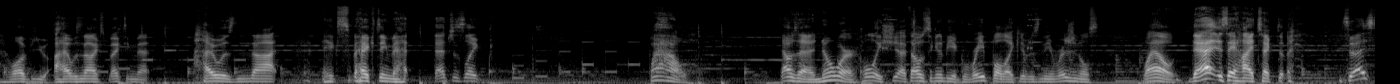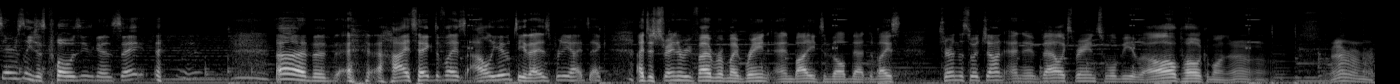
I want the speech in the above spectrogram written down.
I love you. I was not expecting that. I was not expecting that. That's just like... Wow. That was out of nowhere. Holy shit, I thought it was going to be a great ball like it was in the originals. Wow, that is a high-tech... Did I seriously just quote he's going to say? Uh, the, the high-tech device, I'll give it to you. That is pretty high-tech. I just train every fiber of my brain and body to develop that device. Turn the switch on, and the battle experience will be all Pokemon.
